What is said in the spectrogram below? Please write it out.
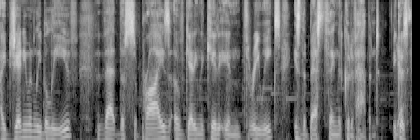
I genuinely believe that the surprise of getting the kid in three weeks is the best thing that could have happened because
